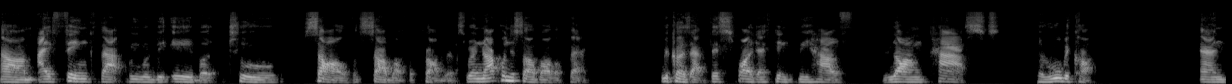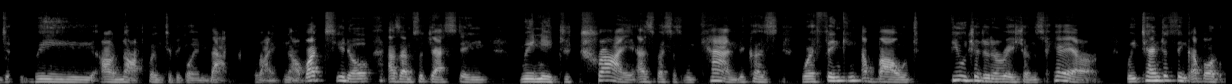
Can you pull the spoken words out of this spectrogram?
um, I think that we will be able to solve some of the problems. We're not going to solve all of them because at this point, I think we have long passed the Rubicon. And we are not going to be going back right now. But, you know, as I'm suggesting, we need to try as best as we can because we're thinking about future generations here. We tend to think about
